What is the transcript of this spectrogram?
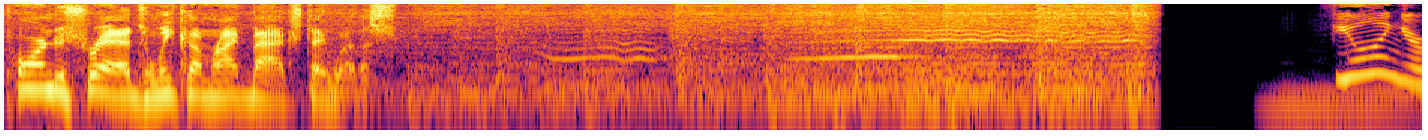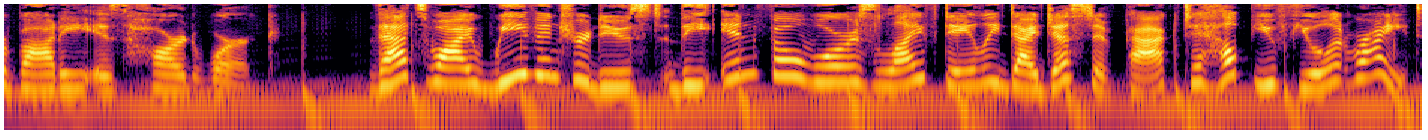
torn to shreds, and we come right back. Stay with us. Fueling your body is hard work. That's why we've introduced the InfoWars Life Daily Digestive Pack to help you fuel it right.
